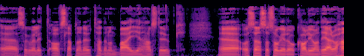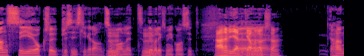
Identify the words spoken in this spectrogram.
eh, såg väldigt avslappnad ut, hade någon Bajen-halsduk. Eh, och sen så såg jag då Carl Johan De Geer. Och han ser ju också ut precis likadant som Mm. vanligt. Det Mm. var liksom inget konstigt. Ja, han är väl jävligt gammal Eh, också. han,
